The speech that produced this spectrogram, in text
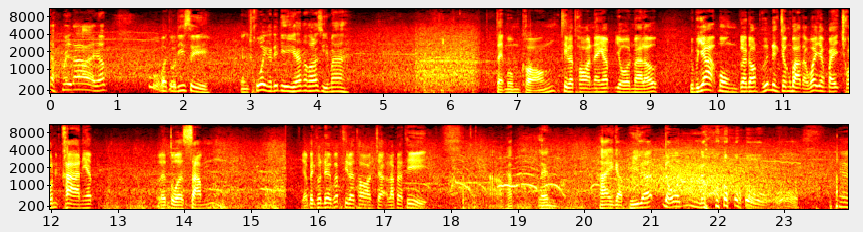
ยังไม่ได้ครับโอ้ประตูที่สี่ยังช่วยกันได้ดีครับนครราชสีมา แต่มุมของธีรทรนะครับ โยนมาแล้วดุบิยะมงกระดอนพื้นหนึ่งจังหวะแต่ว่ายังไปชนคานครับ แล้วตัวซ้ำยังเป็นคนเดิมครับธีรทรจะรับหน้าที่เอาครับเล่นให้กับพีระโดนโอ้โหอ่า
